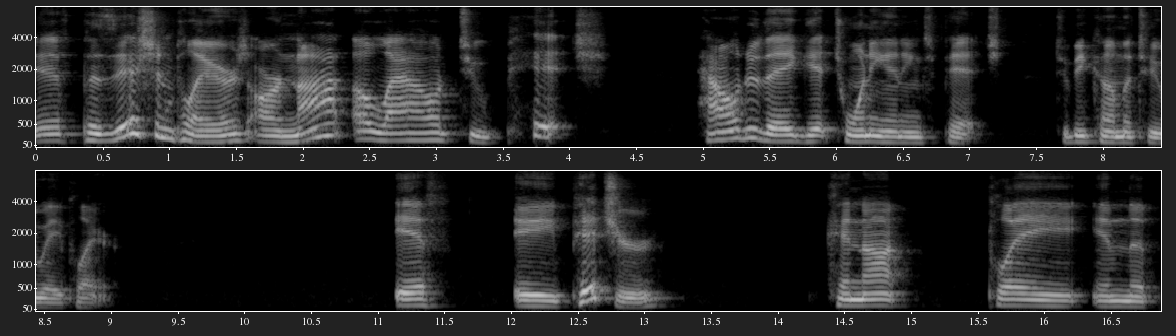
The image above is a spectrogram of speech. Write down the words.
if position players are not allowed to pitch, how do they get 20 innings pitched to become a two way player? If a pitcher cannot play in the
